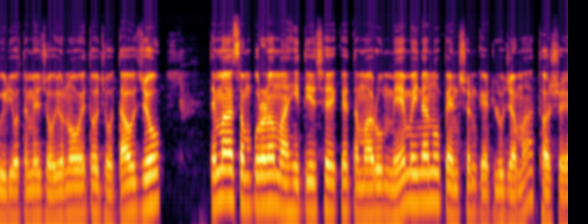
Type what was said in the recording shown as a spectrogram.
વીડિયો તમે જોયો ન હોય તો જોતા આવજો. તેમાં સંપૂર્ણ માહિતી છે કે તમારું મે મહિનાનું પેન્શન કેટલું જમા થશે.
